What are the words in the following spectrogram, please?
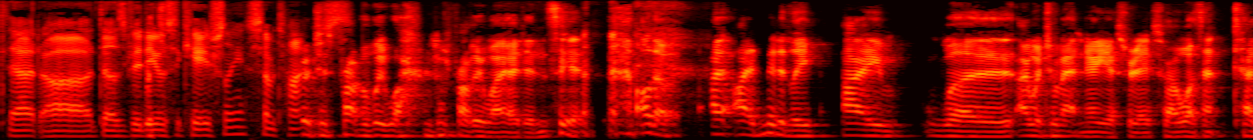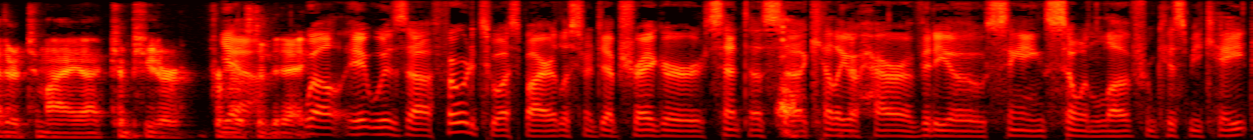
that uh, does videos which, occasionally. Sometimes, which is probably why which is probably why I didn't see it. Although, I, I, admittedly I was I went to a matinee yesterday, so I wasn't tethered to my uh, computer for yeah. most of the day. Well, it was uh, forwarded to us by our listener Deb Schrager. Sent us oh. Kelli O'Hara video singing "So in Love" from Kiss Me Kate,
